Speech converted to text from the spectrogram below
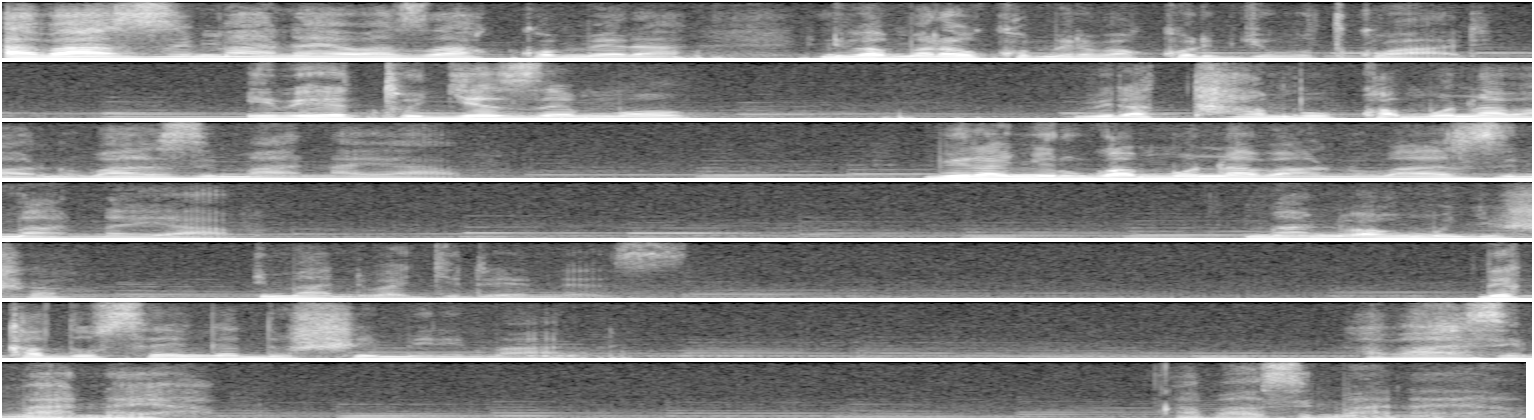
Abazi imana yawe bazakomera nibamara gukomera bakora iby'ubutwari. Ibihe tugezemo biratambukwamo n'abantu bazi imana yabo. Biranyurwamo n'abantu bazi imana yabo. Imana ibaha umugisha imana ibagirire neza. Reka dusenge dushimire imana. Abazi imana yabo. Abazi imana yabo.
